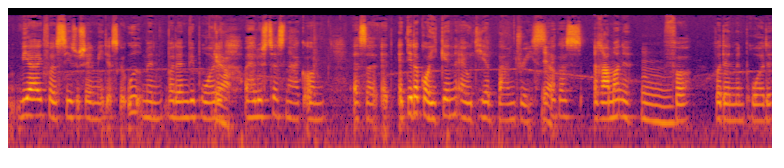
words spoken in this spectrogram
vi er ikke for at sige, at sociale medier skal ud, men hvordan vi bruger det. Ja. Og jeg har lyst til at snakke om, altså, at, at det der går igen er jo de her boundaries, ja. ikke også rammerne mm. for hvordan man bruger det.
